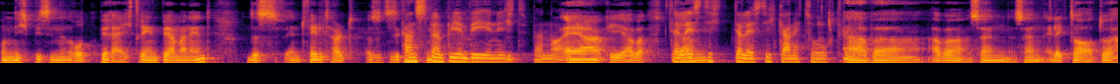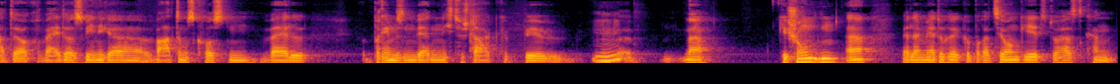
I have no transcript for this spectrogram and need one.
und nicht bis in den roten Bereich drehen permanent. Und das entfällt halt. Also diese Kannst ganzen. beim BMW eh nicht, beim neuen. Ja, okay, aber. der, ähm, lässt dich, der lässt dich gar nicht so hoch drehen. Aber, aber so ein, so ein Elektroauto hat ja auch weitaus weniger Wartungskosten, weil Bremsen werden nicht so stark be, äh, na, geschunden, ja, weil er mehr durch Rekuperation geht. Du hast keinen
